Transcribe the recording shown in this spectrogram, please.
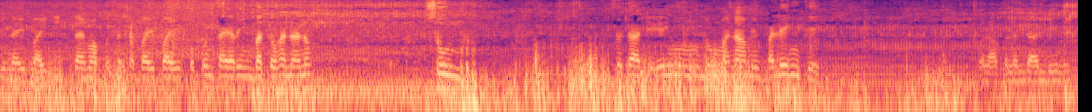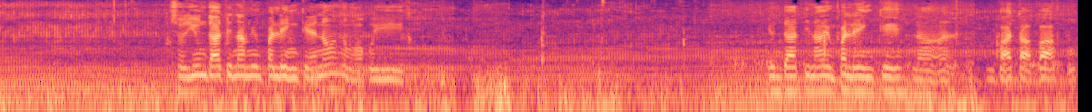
pinaybay, dito tayo mapunta sa baybay. Papunta ring batuhan, ano? Zone. So dati yung luma namin palengke. Wala palang daan din eh. So yung dati namin palengke ano nung ako'y yung dati namin palengke na bata pa ako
